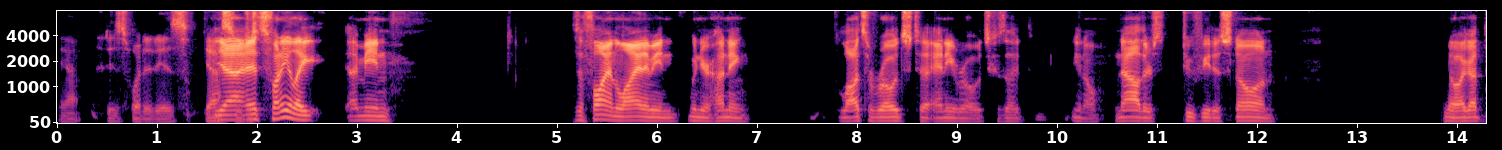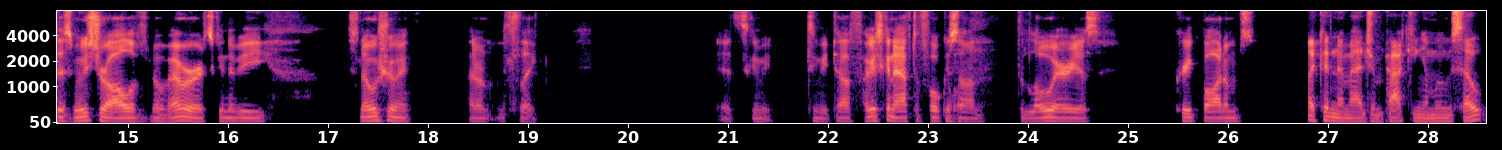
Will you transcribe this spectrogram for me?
Yeah, it is what it is. Yeah, Yeah, so just- it's funny. Like, I mean, it's a fine line. I mean, when you're hunting, lots of roads to any roads because I, you know, now there's two feet of snow and, you know, I got this moose draw all of November. It's going to be snowshoeing. I don't. It's like it's gonna be it's gonna be tough. I'm just gonna have to focus on the low areas, creek bottoms. I couldn't imagine packing a moose out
